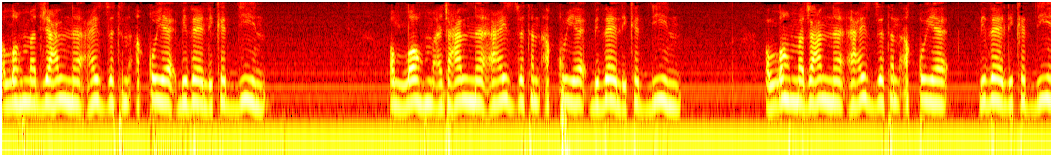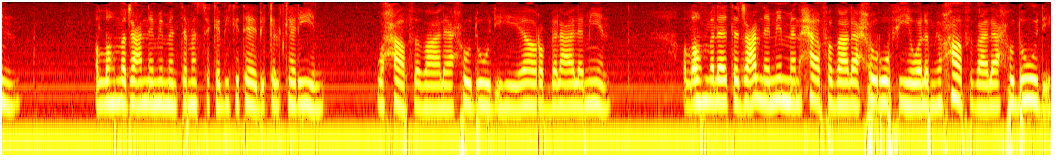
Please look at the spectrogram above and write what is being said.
اللهم اجعلنا عزة أقوياء بذلك الدين. اللهم اجعلنا أعزة أقوياء بذلك الدين. اللهم اجعلنا أعزة أقوياء بذلك الدين. اللهم اجعلنا ممن تمسك بكتابك الكريم وحافظ على حدوده يا رب العالمين. اللهم لا تجعلنا ممن حافظ على حروفه ولم يحافظ على حدوده.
